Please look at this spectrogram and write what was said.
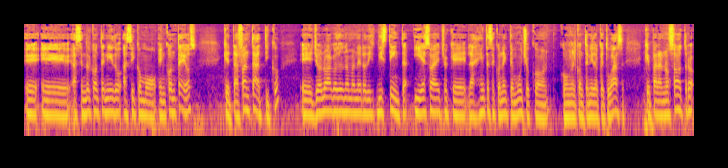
eh, eh, haciendo el contenido así como en conteos, que está fantástico. Eh, yo lo hago de una manera di- distinta y eso ha hecho que la gente se conecte mucho con, con el contenido que tú haces, que para nosotros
